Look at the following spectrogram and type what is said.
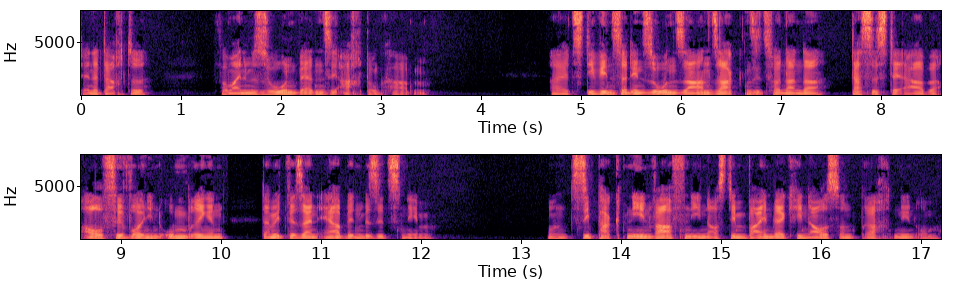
denn er dachte, vor meinem Sohn werden sie Achtung haben. Als die Winzer den Sohn sahen, sagten sie zueinander, das ist der Erbe, auf, wir wollen ihn umbringen, damit wir sein Erbe in Besitz nehmen. Und sie packten ihn, warfen ihn aus dem Weinberg hinaus und brachten ihn um.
